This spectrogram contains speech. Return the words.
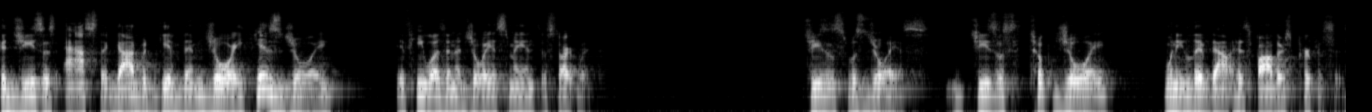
could Jesus ask that God would give them joy, his joy, if he wasn't a joyous man to start with? Jesus was joyous. Jesus took joy when he lived out his Father's purposes.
